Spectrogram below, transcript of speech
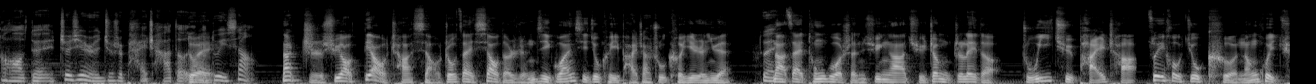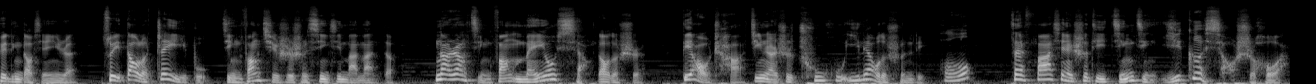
哦，对，这些人就是排查的一个对对象。那只需要调查小周在校的人际关系，就可以排查出可疑人员。对，那再通过审讯啊、取证之类的，逐一去排查，最后就可能会确定到嫌疑人。所以到了这一步，警方其实是信心满满的。那让警方没有想到的是，调查竟然是出乎意料的顺利。哦，在发现尸体仅仅一个小时后啊，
